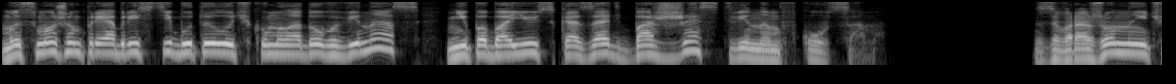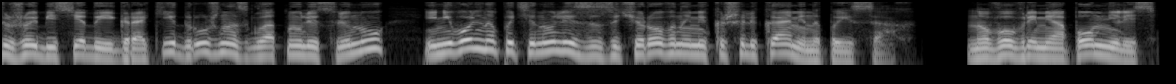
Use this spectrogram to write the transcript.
мы сможем приобрести бутылочку молодого вина с, не побоюсь сказать, божественным вкусом. Завороженные чужой беседой игроки дружно сглотнули слюну и невольно потянулись за зачарованными кошельками на поясах. Но вовремя опомнились,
